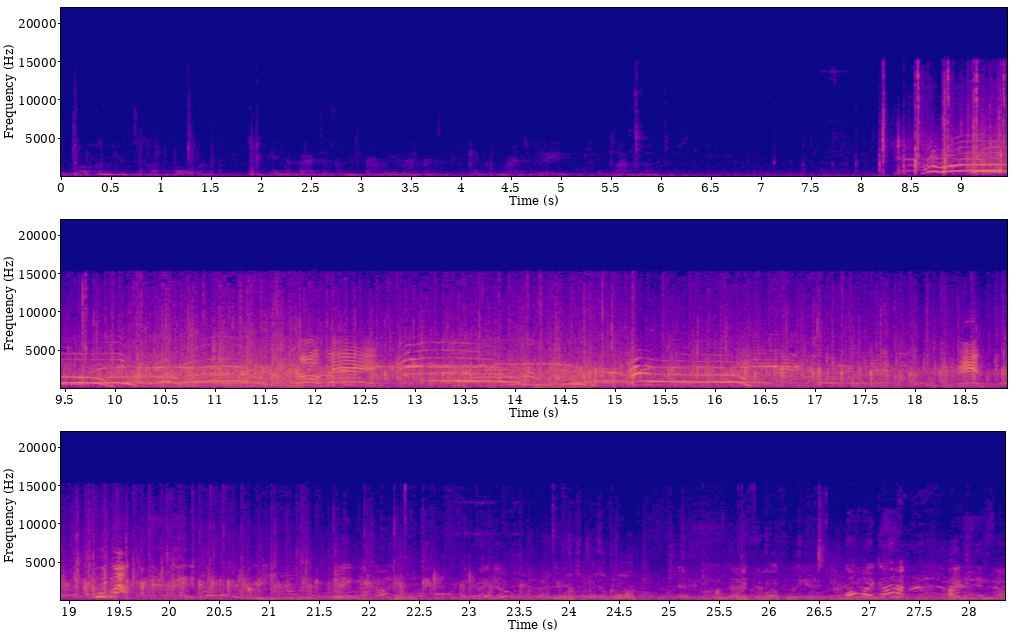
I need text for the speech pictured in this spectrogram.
We welcome you to come forward and pin the badges on your family members and congratulate the class members. Go big! Ben, move up. You weren't supposed to go up. Only for law enforcement. Oh my god! I didn't know.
